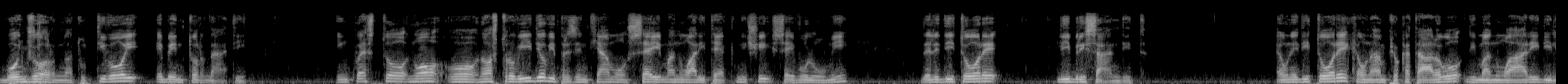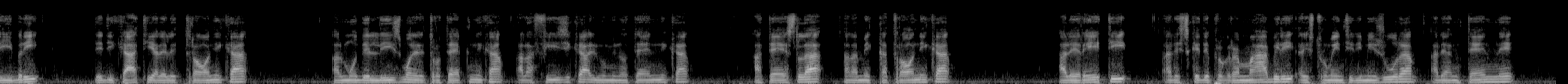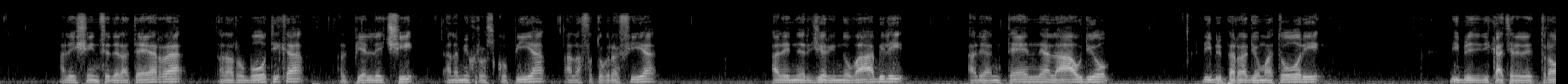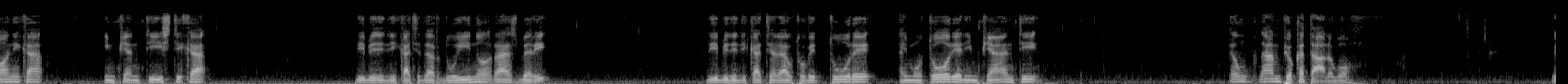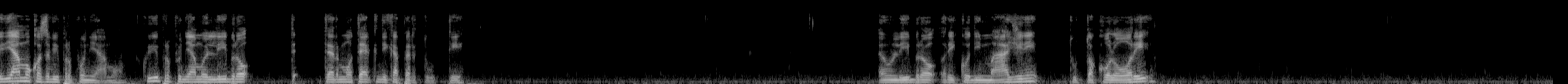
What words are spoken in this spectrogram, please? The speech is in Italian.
Buongiorno a tutti voi e bentornati. In questo nuovo nostro video vi presentiamo sei manuali tecnici, sei volumi, dell'editore Libri Sandit. È un editore che ha un ampio catalogo di manuali di libri dedicati all'elettronica, al modellismo, all'elettrotecnica, alla fisica, all'illuminotecnica, a Tesla, alla meccatronica, alle reti, alle schede programmabili, agli strumenti di misura, alle antenne, alle scienze della Terra, alla robotica, al PLC, alla microscopia, alla fotografia, alle energie rinnovabili, alle antenne, all'audio, libri per radioamatori, libri dedicati all'elettronica, impiantistica, libri dedicati ad Arduino, Raspberry, libri dedicati alle autovetture, ai motori, agli impianti. È un ampio catalogo. Vediamo cosa vi proponiamo. Qui vi proponiamo il libro Termotecnica per tutti. È un libro ricco di immagini, tutto a colori.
